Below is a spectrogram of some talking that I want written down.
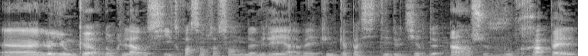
le Junker, donc là aussi 360 degrés avec une capacité de tir de 1, je vous rappelle,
